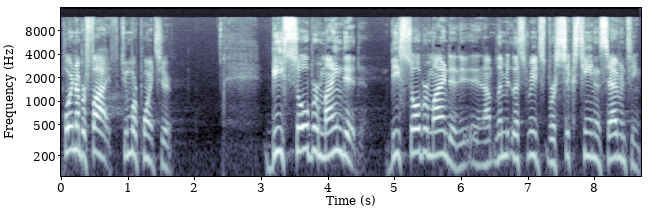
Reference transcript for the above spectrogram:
Point number five, two more points here. Be sober minded. Be sober minded. Let me, let's read verse 16 and 17.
